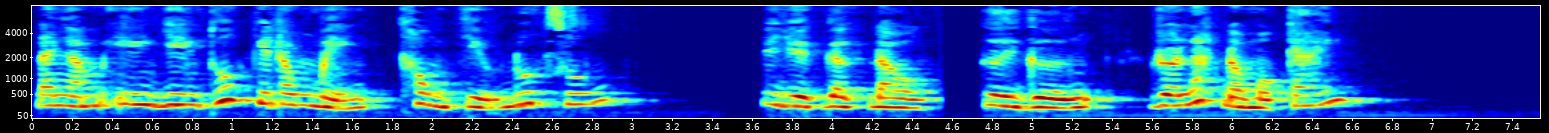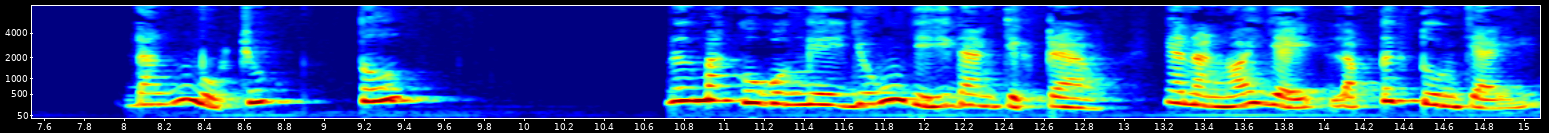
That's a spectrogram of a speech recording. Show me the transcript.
lại ngậm yên viên thuốc kia trong miệng, không chịu nuốt xuống. Phi Duyệt gật đầu, cười gượng, rồi lắc đầu một cái. Đắng một chút, tốt. Nước mắt của quân nghi vốn dĩ đang chực trào, nghe nàng nói vậy lập tức tuôn chảy.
